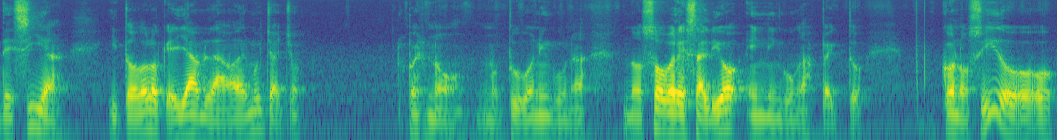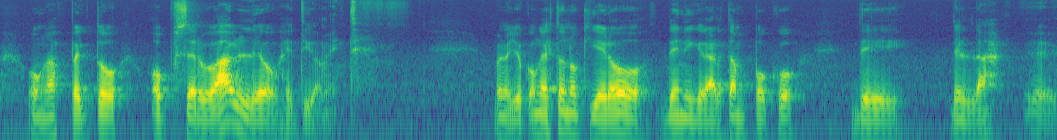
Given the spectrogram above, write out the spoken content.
decía y todo lo que ella hablaba del muchacho, pues no, no tuvo ninguna, no sobresalió en ningún aspecto conocido o, un aspecto observable objetivamente. Bueno, yo con esto no quiero denigrar tampoco de, de la eh,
